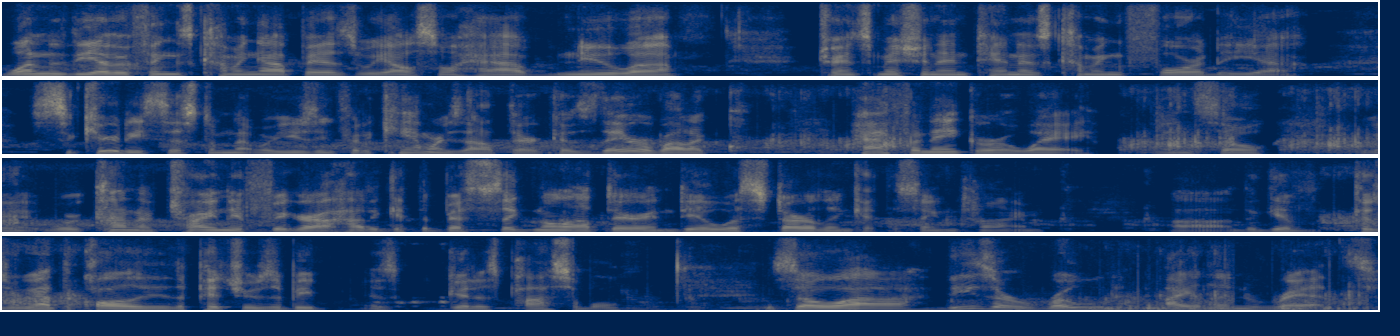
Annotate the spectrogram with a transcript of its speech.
One of the other things coming up is we also have new uh, transmission antennas coming for the uh, security system that we're using for the cameras out there because they're about a half an acre away. And so we're kind of trying to figure out how to get the best signal out there and deal with Starlink at the same time uh, to give, because we want the quality of the pictures to be as good as possible. So uh, these are Rhode Island Reds.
